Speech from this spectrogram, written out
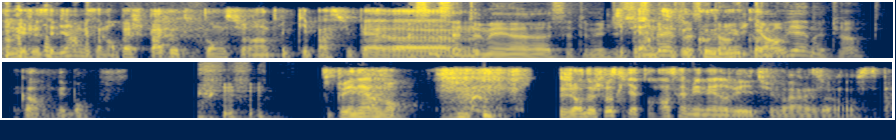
non mais je sais bien, mais ça n'empêche pas que tu tombes sur un truc qui est pas super. Ah si, ça euh, te met, ça te met du qui était un suspense petit peu parce connu comme- revienne, tu vois. D'accord, mais bon. un petit peu énervant. le genre de choses qui a tendance à m'énerver, tu vois. Genre, je sais pas.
